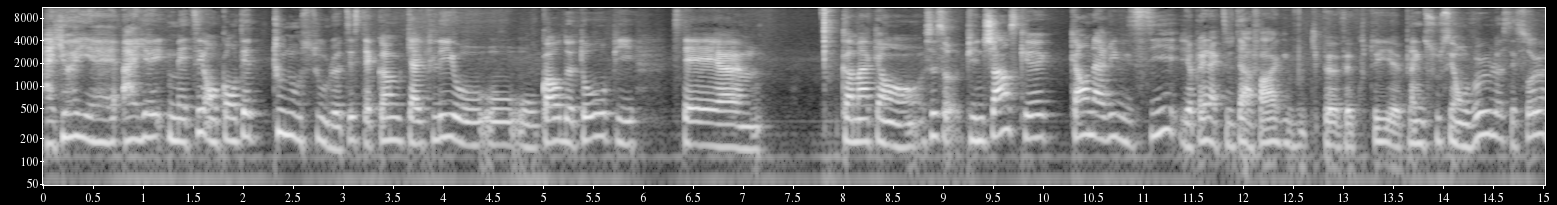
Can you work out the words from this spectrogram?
aïe aïe euh, aïe aïe, mais tu sais, on comptait tous nos sous là. Tu sais, c'était comme calculé au, au, au quart de tour, puis c'était euh, comment qu'on, c'est ça. Puis une chance que quand on arrive ici, il y a plein d'activités à faire qui, qui peuvent coûter euh, plein de sous si on veut là, c'est sûr.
